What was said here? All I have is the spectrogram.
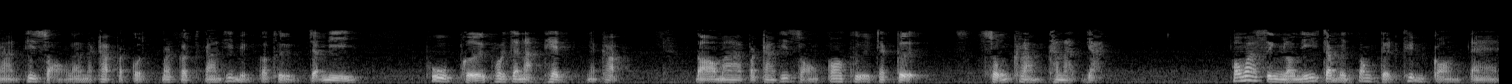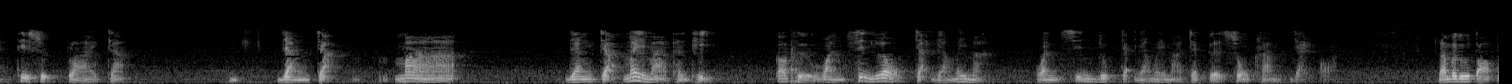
การณ์ที่สองแล้วนะครับ ปรากฏปรากฏการณ์ที่หนึ่งก็คือจะมีผู้เผยพระชนะเท็จนะครับ ต่อมาประการที่สองก็คือจะเกิด สงครามขนาดใหญ่ เพราะว่าสิ่งเหล่านี้จำเป็นต้องเกิดขึ้นก่อนแต่ที่สุดปลายจะยังจะมายังจะไม่มาทันที ก็คือวันสิ้นโลกจะยังไม่มา วันสิ้นยุคจะยังไม่มาจะเกิดสงครามใหญ่ก่อน เรามาดูต่อไป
